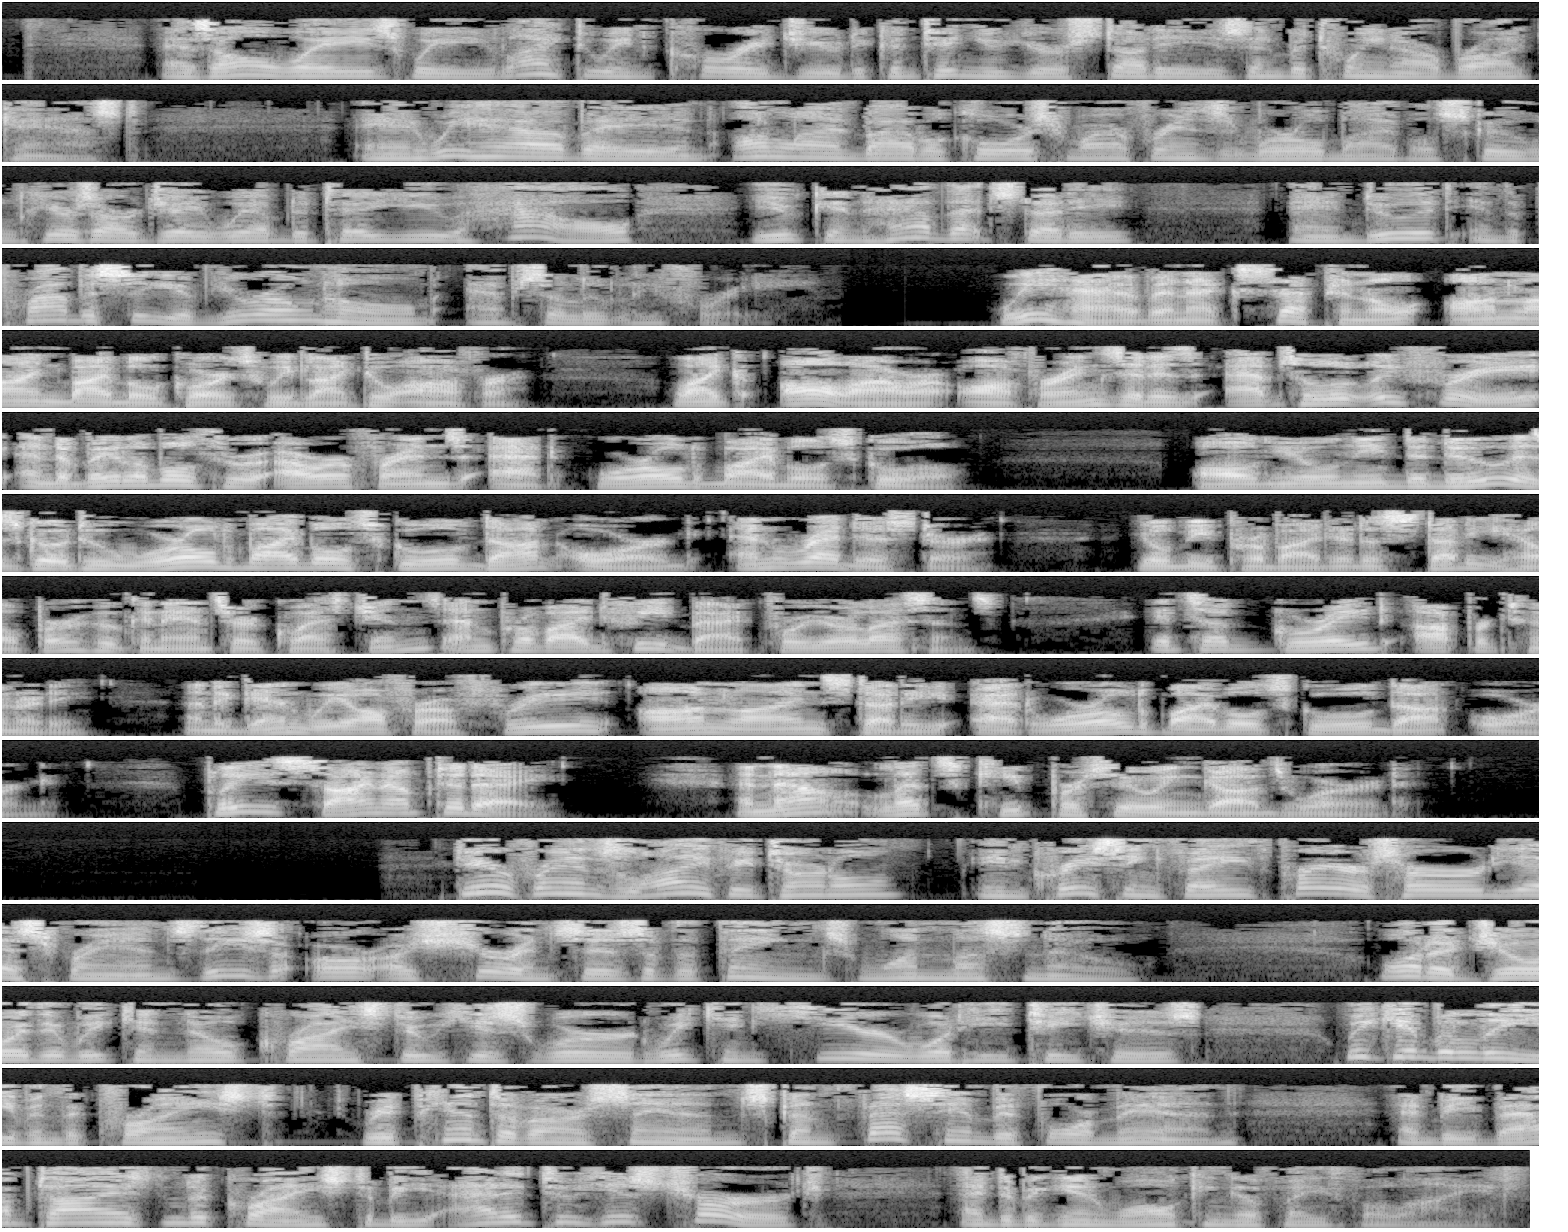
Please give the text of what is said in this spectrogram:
As always, we like to encourage you to continue your studies in between our broadcast. And we have a, an online Bible course from our friends at World Bible School. Here's our Jay Webb to tell you how you can have that study and do it in the privacy of your own home absolutely free. We have an exceptional online Bible course we'd like to offer. Like all our offerings, it is absolutely free and available through our friends at World Bible School. All you'll need to do is go to worldbibleschool.org and register. You'll be provided a study helper who can answer questions and provide feedback for your lessons. It's a great opportunity, and again we offer a free online study at worldbibleschool.org. Please sign up today. And now let's keep pursuing God's Word. Dear friends, life eternal, increasing faith, prayers heard, yes, friends, these are assurances of the things one must know. What a joy that we can know Christ through His Word. We can hear what He teaches. We can believe in the Christ, repent of our sins, confess Him before men, and be baptized into Christ to be added to His church and to begin walking a faithful life.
